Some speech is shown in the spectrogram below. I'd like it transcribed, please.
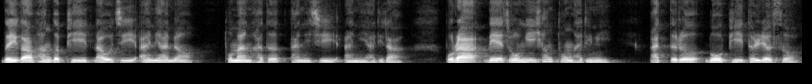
너희가 황급히 나오지 아니하며 도망하듯 다니지 아니하리라. 보라 내 종이 형통하리니 받들어 높이 들려서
